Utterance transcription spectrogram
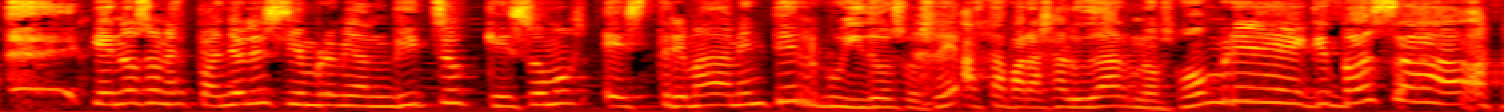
que no son españoles siempre me han dicho que somos extremadamente ruidosos, ¿eh? hasta para saludarnos. Hombre, ¿qué pasa?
